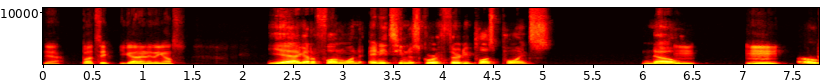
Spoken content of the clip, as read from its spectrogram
Yeah, Butsy, you got anything else? Yeah, I got a fun one. Any team to score 30 plus points. No. Mm. Mm. Oh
